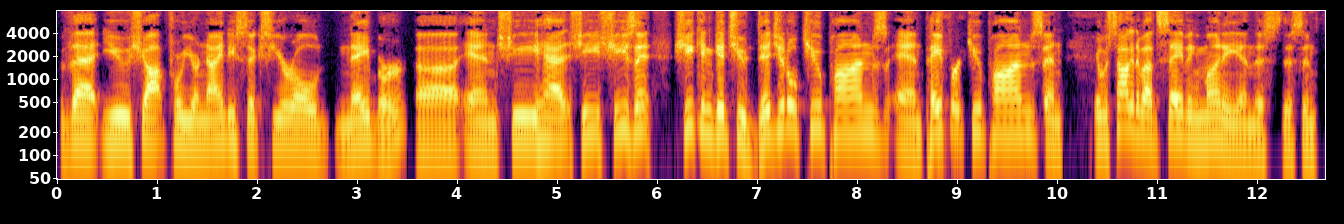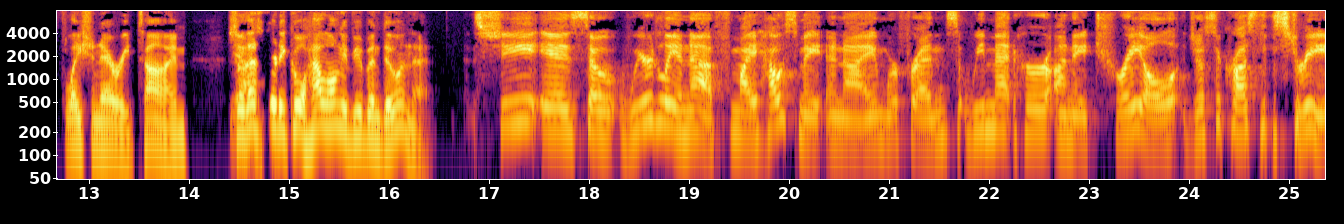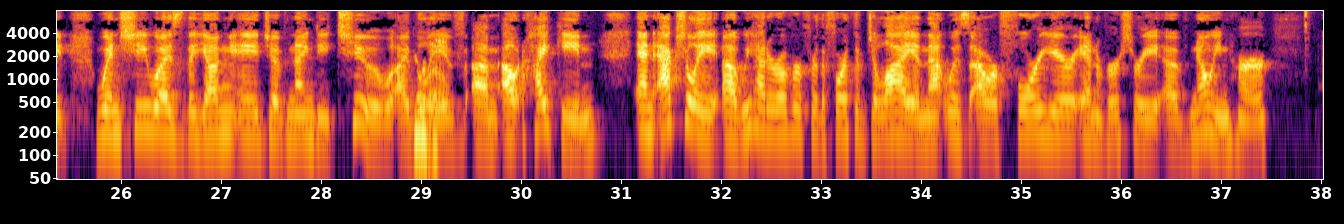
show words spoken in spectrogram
that you shop for your 96 year old neighbor uh, and she has she she's in she can get you digital coupons and paper coupons and it was talking about saving money in this this inflationary time. So yeah. that's pretty cool. How long have you been doing that she is so weirdly enough, my housemate and I were friends. We met her on a trail just across the street when she was the young age of 92, I believe, um, out hiking. And actually, uh, we had her over for the 4th of July, and that was our four year anniversary of knowing her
